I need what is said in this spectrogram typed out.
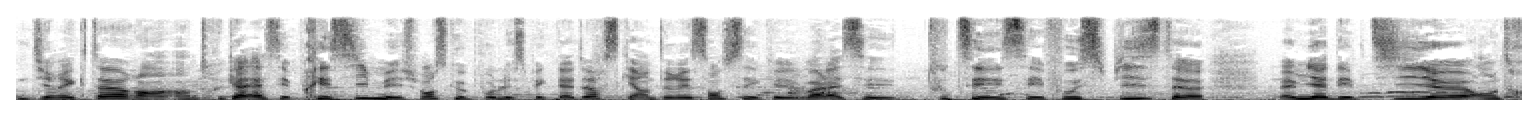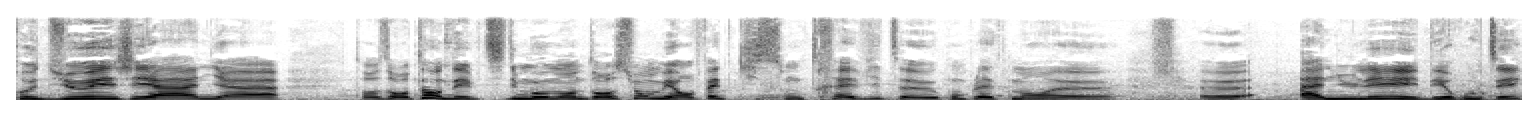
directeur, un, truc assez précis, mais je pense que pour le spectateur, ce qui est intéressant, c'est que voilà, c'est toutes ces, fausses pistes. Même il y a des petits euh, entre Dieu et a de temps en temps des petits moments de tension, mais en fait qui sont très vite euh, complètement euh, euh, annulés et déroutés.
